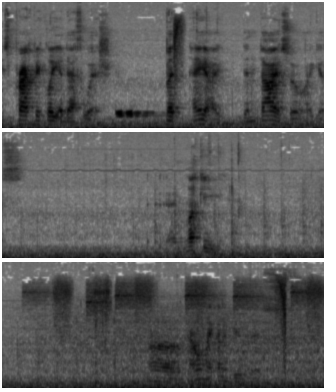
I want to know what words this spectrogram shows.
it's practically a death wish. But hey, I didn't die, so I guess I'm lucky. Uh, how am I gonna do this?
